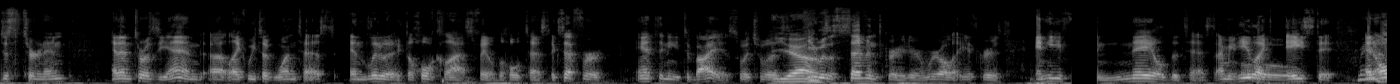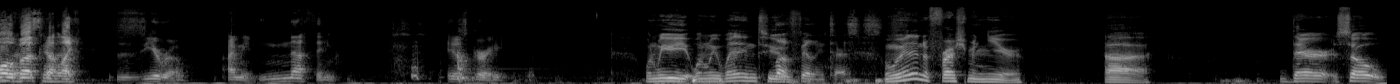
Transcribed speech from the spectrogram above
just turn in. And then towards the end, uh, like we took one test, and literally like the whole class failed the whole test except for Anthony Tobias, which was Yeah. he was a seventh grader, and we were all eighth graders, and he fucking nailed the test. I mean, he like Oh. aced it, Man, and all of that's us got good. like zero. I mean, nothing. It was great. When we when we went into Love failing tests. when we went into freshman year, uh, there. So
